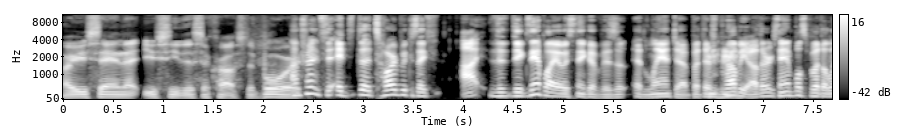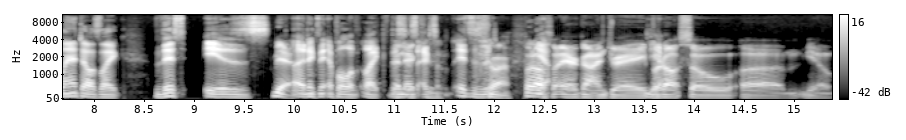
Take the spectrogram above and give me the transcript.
are you saying that you see this across the board? I'm trying to. Th- it's, it's hard because I, I the, the example I always think of is Atlanta, but there's probably other examples. But Atlanta, was like, this is Yeah. an example of like this An is ex- it's Sure. But yeah. also Eric Andre, but Yeah. also um, you know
